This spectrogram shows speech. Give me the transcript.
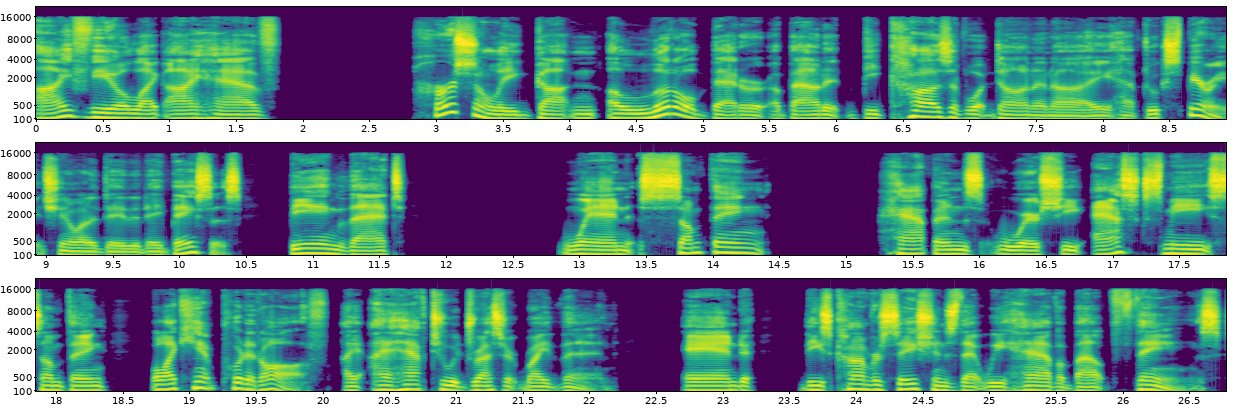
I feel like I have personally gotten a little better about it because of what Don and I have to experience, you know, on a day to day basis. Being that when something happens where she asks me something, well, I can't put it off. I, I have to address it right then. And these conversations that we have about things,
